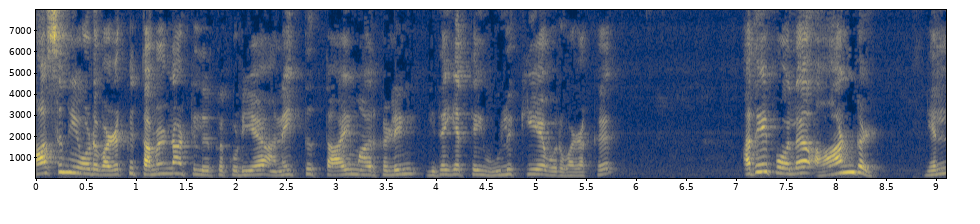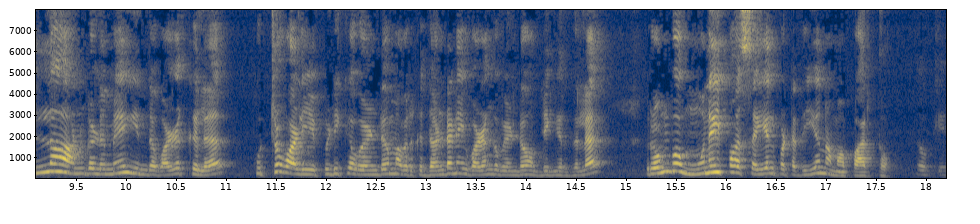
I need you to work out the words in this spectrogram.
ஹாசினியோட வழக்கு தமிழ்நாட்டில் இருக்கக்கூடிய அனைத்து தாய்மார்களின் இதயத்தை உலுக்கிய ஒரு வழக்கு. அதே போல ஆண்கள் எல்லா ஆண்களுமே இந்த வழக்குல குற்றவாளியை பிடிக்க வேண்டும் அவருக்கு தண்டனை வழங்க வேண்டும் அப்படிங்கிறதுல ரொம்ப முனைப்பா செயல்பட்டதையும் நம்ம பார்த்தோம். ஓகே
